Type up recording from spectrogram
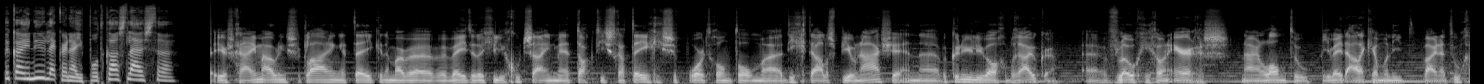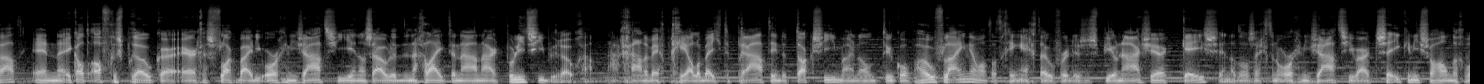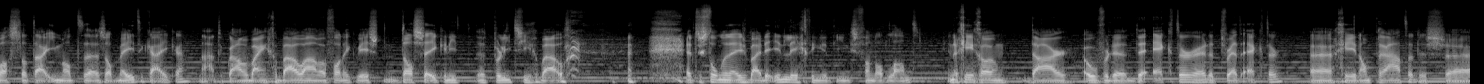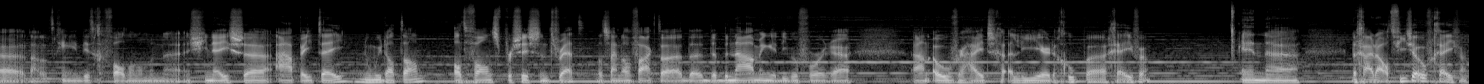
dan kan je nu lekker naar je podcast luisteren. Eerst geheimhoudingsverklaringen tekenen, maar we, we weten dat jullie goed zijn met tactisch-strategisch support rondom uh, digitale spionage. En uh, we kunnen jullie wel gebruiken uh, vloog je gewoon ergens naar een land toe. Je weet eigenlijk helemaal niet waar je naartoe gaat. En uh, ik had afgesproken ergens vlakbij die organisatie. En dan zouden we gelijk daarna naar het politiebureau gaan. Nou, gaandeweg begin je al een beetje te praten in de taxi. Maar dan natuurlijk op hoofdlijnen. Want dat ging echt over dus een spionagecase. En dat was echt een organisatie waar het zeker niet zo handig was dat daar iemand uh, zat mee te kijken. Nou, toen kwamen we bij een gebouw aan waarvan ik wist dat zeker niet het politiegebouw. en toen stonden we ineens bij de inlichtingendienst van dat land. En dan ging gewoon daar over de, de actor, de threat actor, uh, ging je dan praten. Dus uh, nou, dat ging in dit geval dan om een, een Chinese APT, noem je dat dan. Advanced Persistent Threat. Dat zijn dan vaak de, de, de benamingen die we voor uh, aan overheidsgeallieerde groepen geven. En dan ga je daar advies over geven.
